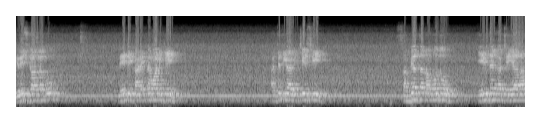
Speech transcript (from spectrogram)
గిరీష్ గార్లకు నేటి కార్యక్రమానికి అతిథిగా విచ్చేసి సభ్యత్వ నమోదు ఏ విధంగా చేయాలా?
